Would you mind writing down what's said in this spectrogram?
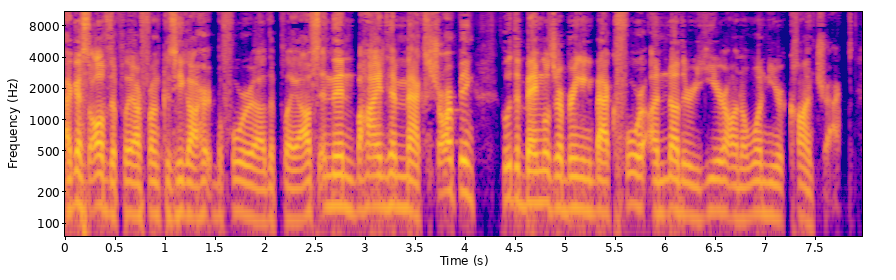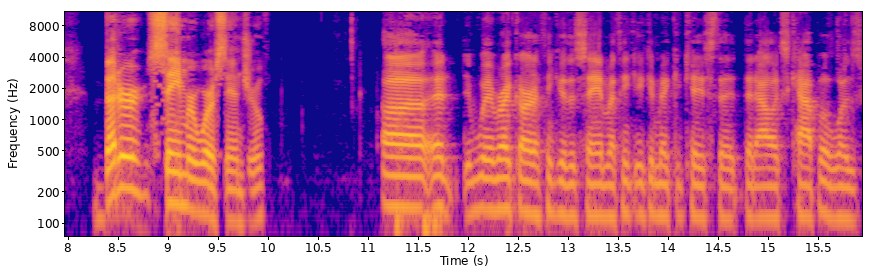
I guess all of the playoff run because he got hurt before uh, the playoffs. And then behind him, Max Scharping, who the Bengals are bringing back for another year on a one year contract. Better, same, or worse, Andrew? Uh, at, right guard, I think you're the same. I think you can make a case that that Alex Cappa was,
